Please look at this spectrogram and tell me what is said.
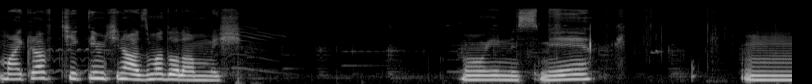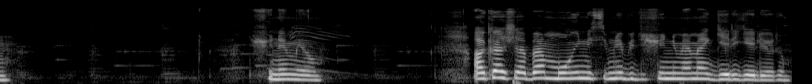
Minecraft çektiğim için ağzıma dolanmış. Mo'nun ismi. Hmm. Düşünemiyorum. Arkadaşlar ben Mo'nun isimli bir düşüneyim hemen geri geliyorum.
